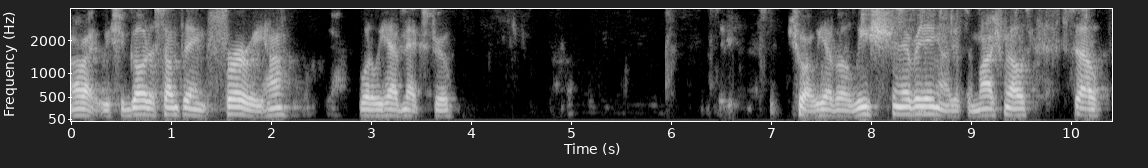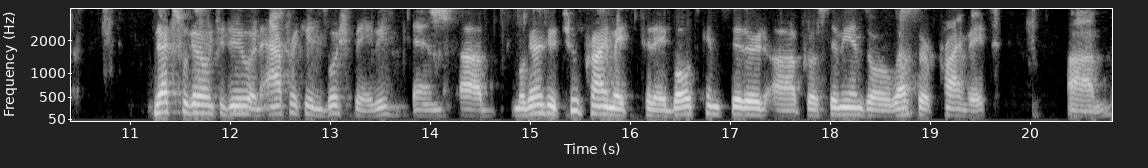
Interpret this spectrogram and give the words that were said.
All right, we should go to something furry, huh? What do we have next, Drew? Sure, we have a leash and everything. I get some marshmallows. So Next, we're going to do an African bush baby, and uh, we're going to do two primates today, both considered uh, prosimians or lesser primates. Um,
